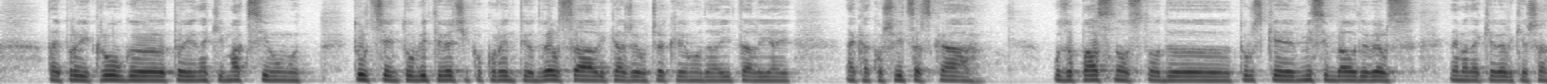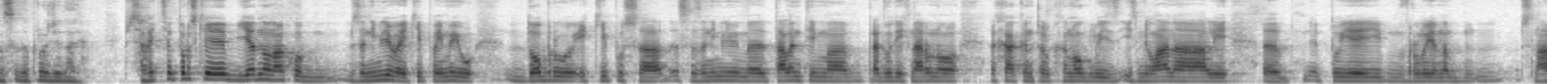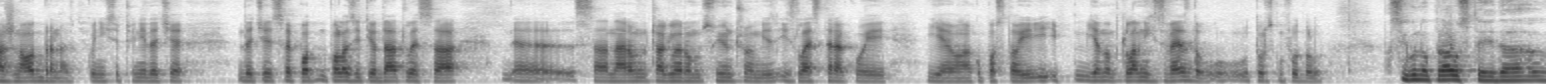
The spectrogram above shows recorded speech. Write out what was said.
taj prvi krug, e, to je neki maksimum. Turci će im tu biti veći konkurenti od Velsa, ali kaže očekujemo da Italija i nekako Švicarska uz opasnost od e, Turske, mislim da ovdje Vels nema neke velike šanse da prođe dalje. Selekcija Turske je jedna onako zanimljiva ekipa, imaju dobru ekipu sa, sa zanimljivim eh, talentima, predvodi ih naravno Hakan Čelkanoglu iz, iz Milana, ali e, tu je i vrlo jedna snažna odbrana koji njih se čini da će, da će sve polaziti odatle sa, e, sa naravno Čaglarom Sujunčuvom iz, iz Lestera koji je onako postao i, i jedna od glavnih zvezda u, u turskom futbolu. Pa sigurno pravo ste i da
